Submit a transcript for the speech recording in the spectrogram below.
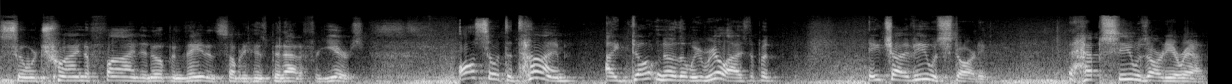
So we're trying to find an open vein in somebody who's been at it for years. Also at the time, I don't know that we realized it, but HIV was starting. Hep C was already around.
